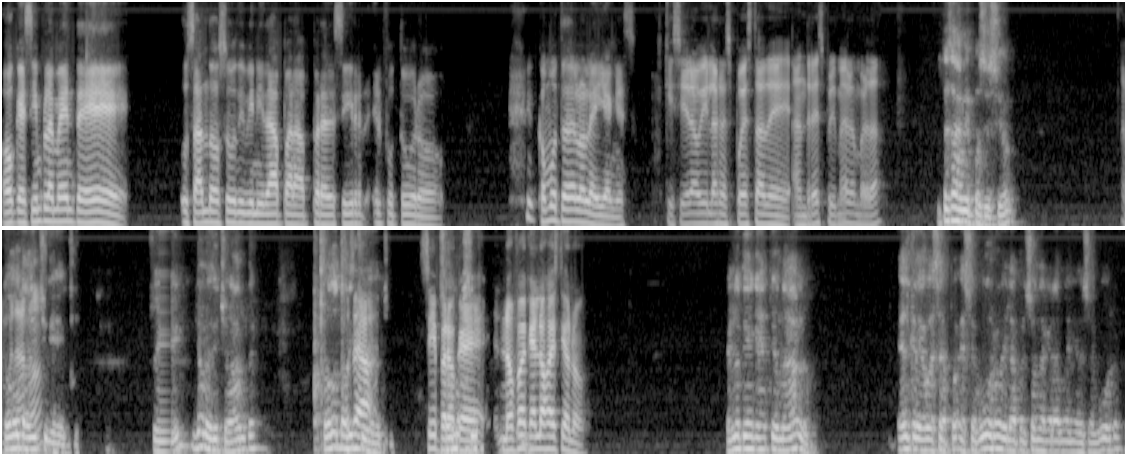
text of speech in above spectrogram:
o que simplemente usando su divinidad para predecir el futuro. ¿Cómo ustedes lo leían eso? Quisiera oír la respuesta de Andrés primero, en verdad. Usted sabe mi posición. Todo está dicho y hecho. Sí, yo lo he dicho antes. Todo está dicho y hecho. Sí, pero que no fue que él lo gestionó. Él no tiene que gestionarlo. Él creó ese, ese burro y la persona que era dueño de ese burro.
